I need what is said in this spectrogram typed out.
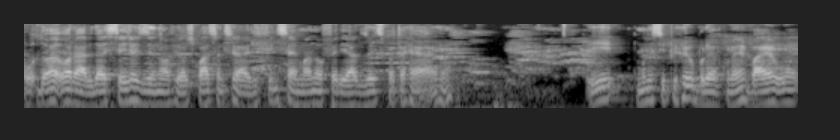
horário das 6 às 19 horas, 400 reais. Fim de semana ou feriado, 250 reais, né? E município Rio Branco, né? Bairro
